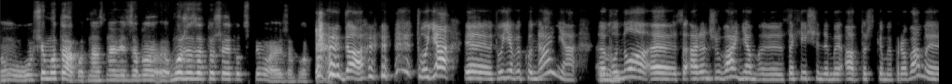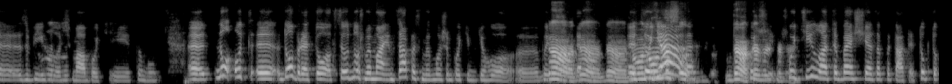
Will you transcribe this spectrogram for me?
Ну, в общем, отак от нас навіть заблокували. Може, за те, що я тут співаю, заблокували. Да. Твоя, е, твоє виконання, е, воно е, з аранжуванням е, захищеними авторськими правами збіглось, мабуть, і тому. Ну, от добре, то все одно ж ми маємо запис, ми можемо потім його е, Да, да, да. Ну, то ну, я, да, кажи, кажи. Хотіла тебе ще запитати. Тобто,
